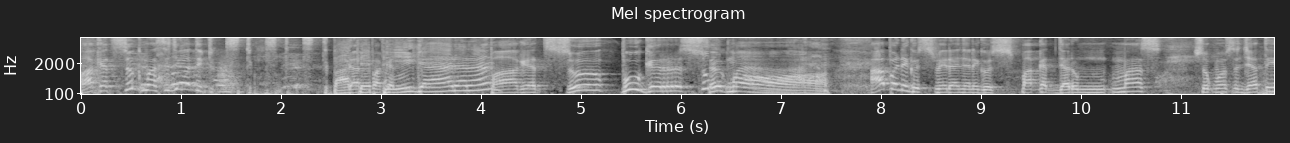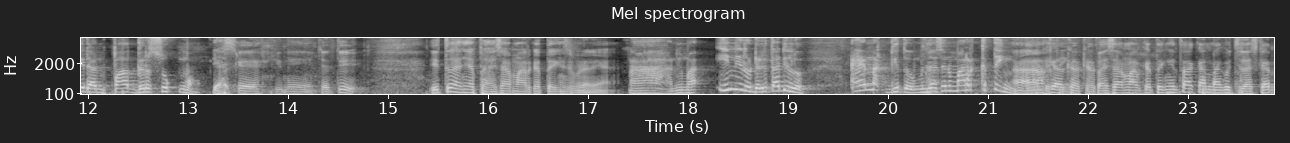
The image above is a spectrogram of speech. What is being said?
Paket sukma sejati. Dan Pakai tiga darang. Paket sup puger sukmo. Apa nih Gus bedanya nih Gus? Paket jarum emas, sukmo sejati dan pager sukmo. Yes. Oke, gini. Jadi itu hanya bahasa marketing sebenarnya. Nah, ini ini loh dari tadi loh. Enak gitu menjelaskan marketing. Ah, Oke oke oke. oke. Bahasa marketing itu akan aku jelaskan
